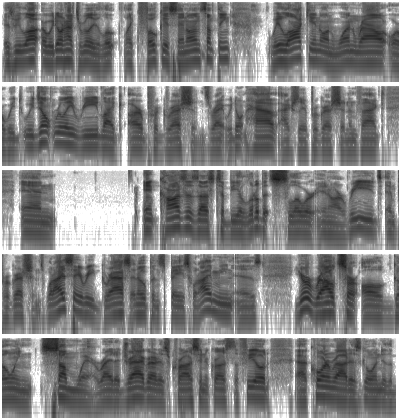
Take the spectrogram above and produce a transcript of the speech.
is we lock or we don't have to really lo- like focus in on something we lock in on one route or we, we don't really read like our progressions, right? We don't have actually a progression, in fact. And it causes us to be a little bit slower in our reads and progressions. When I say read grass and open space, what I mean is your routes are all going somewhere, right? A drag route is crossing across the field. A corner route is going to the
